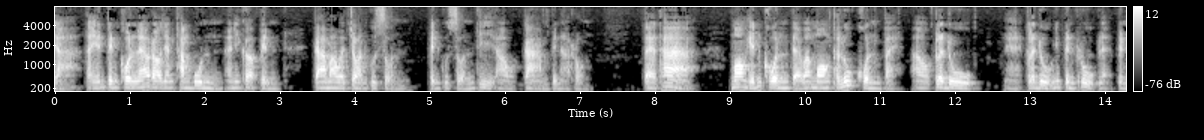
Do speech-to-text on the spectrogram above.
ญา ถ้าเห็นเป็นคนแล้วเรายังทำบุญ อันนี้ก็เป็น กามาวจรกุศล เป็นกุศลที่เอากามเป็นอารมณ์ แต่ถ้ามองเห็นคนแต่ว่ามองทะลุคนไป เอากระดูกนะกระดูกนี่เป็นรูปแหละเป็น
